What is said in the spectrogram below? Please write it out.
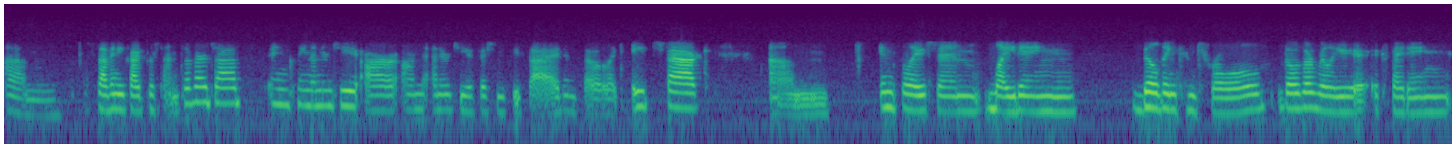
um, 75% of our jobs in clean energy are on the energy efficiency side. And so, like HVAC, um, insulation, lighting, building controls, those are really exciting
